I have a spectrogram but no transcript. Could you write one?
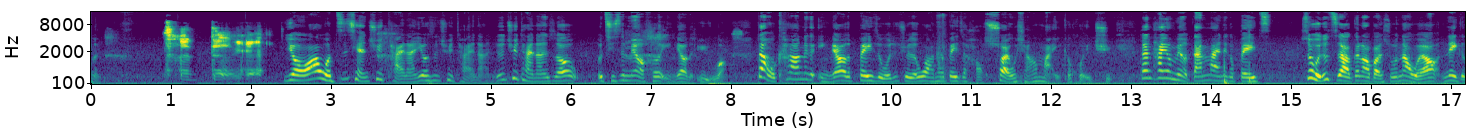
能。真的耶？有啊，我之前去台南，又是去台南，就是去台南的时候，我其实没有喝饮料的欲望，但我看到那个饮料的杯子，我就觉得哇，那个杯子好帅，我想要买一个回去。但他又没有单卖那个杯子，所以我就只好跟老板说，那我要那个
